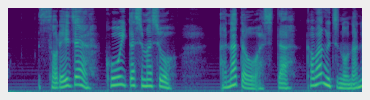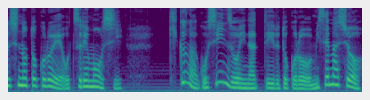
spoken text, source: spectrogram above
「それじゃあこういたしましょう。あなたを明日川口の名主のところへお連れ申し菊がご心臓になっているところを見せましょ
